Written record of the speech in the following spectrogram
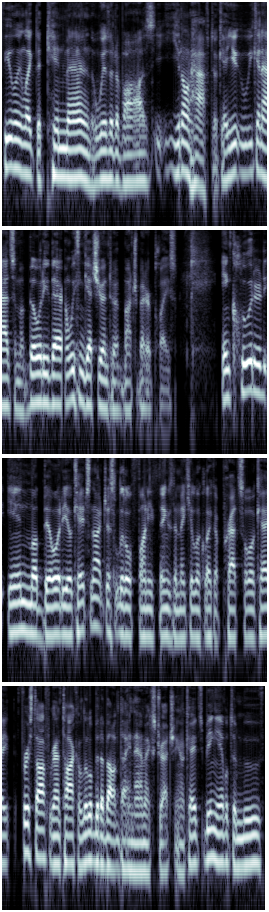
feeling like the Tin Man and the Wizard of Oz, you don't have to, okay? You, we can add some mobility there and we can get you into a much better place included in mobility, okay? It's not just little funny things that make you look like a pretzel, okay? First off, we're going to talk a little bit about dynamic stretching, okay? It's being able to move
